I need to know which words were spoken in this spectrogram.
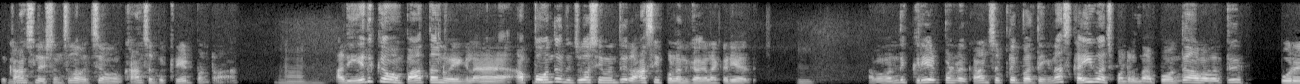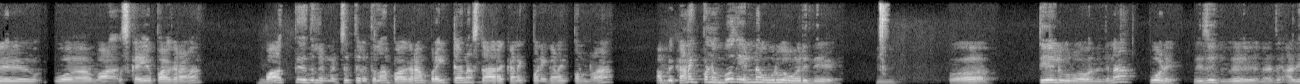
ம் கான்ஸ்லேஷன்ஸ் எல்லாம் வச்சு அவன் கான்செப்ட் கிரியேட் பண்றான். அது எதுக்கு அவன் பார்த்தான்னு வைங்களேன். அப்போ வந்து அந்த ஜோசியம் வந்து ராசி பலனுக்காக எல்லாம் கிடையாது அவன் வந்து கிரியேட் பண்ற கான்செப்டே பாத்தீங்கன்னா ஸ்கை வாட்ச் பண்றது தான் அப்போ வந்து அவன் வந்து ஒரு ஸ்கைய பாக்குறான். பார்த்து இதுல நட்சத்திரத்தை எல்லாம் பாக்குறான் பிரைட்டான ஸ்டாரை கனெக்ட் பண்ணி கனெக்ட் பண்றான். அப்படி கனெக்ட் பண்ணும்போது என்ன உருவம் வருது? இப்போ தேல் உருவம் வந்ததுன்னா போடு. இது இது என்னது? அது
